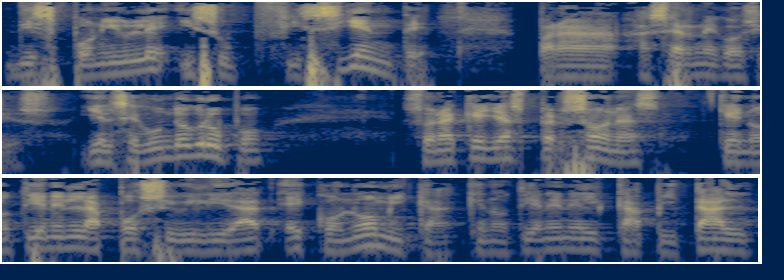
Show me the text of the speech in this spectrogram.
disponible y suficiente para hacer negocios. Y el segundo grupo son aquellas personas que no tienen la posibilidad económica, que no tienen el capital,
